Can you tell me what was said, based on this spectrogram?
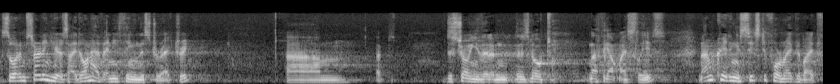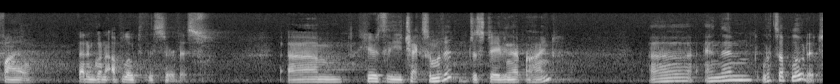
so what I'm starting here is I don't have anything in this directory. Um, just showing you that I'm, there's no nothing up my sleeves. And I'm creating a 64 megabyte file that I'm going to upload to this service. Um, here's the checksum of it, just saving that behind. Uh, and then let's upload it.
